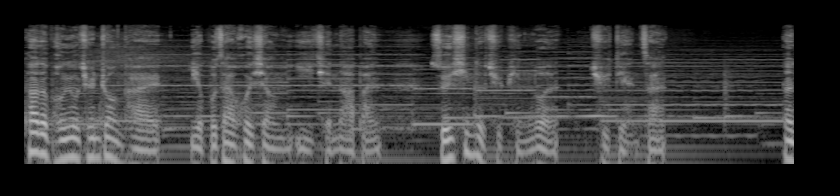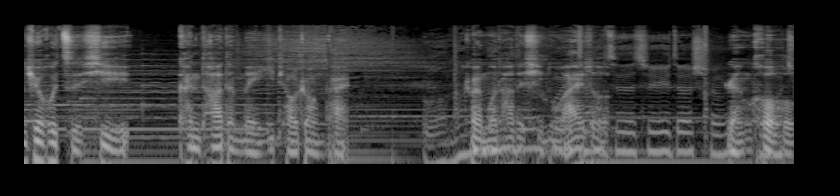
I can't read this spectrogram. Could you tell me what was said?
他的朋友圈状态也不再会像以前那般随心的去评论、去点赞，但却会仔细看他的每一条状态。揣摩他的喜怒哀乐，然后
